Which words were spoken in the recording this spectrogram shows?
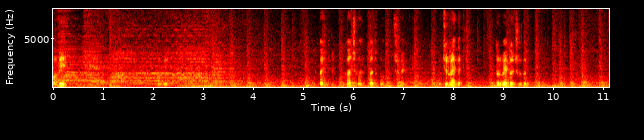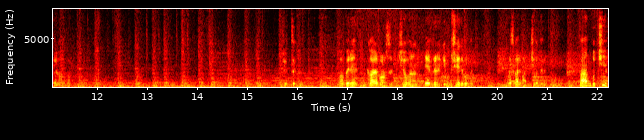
Bobby. Yukarı çıkalım, yukarı çıkalım. Uçur beni. Uçur beni de. Dur beni de uçurdu. Eyvallah. Çıktık. Haberin galiba orası Kevin'in evreni gibi bir şeydi bakın. Burası galiba Kevin evi. Lan bu kim?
